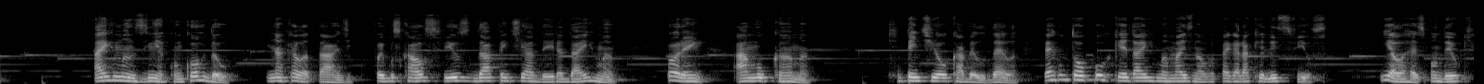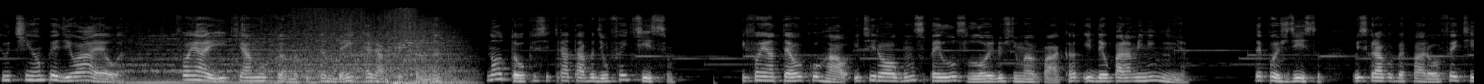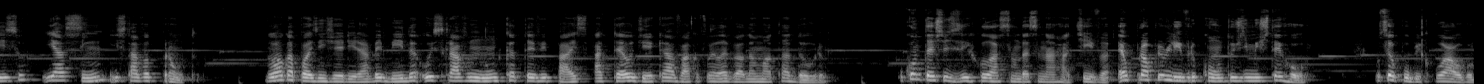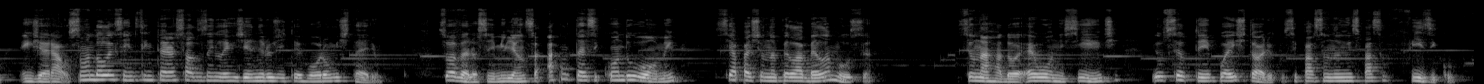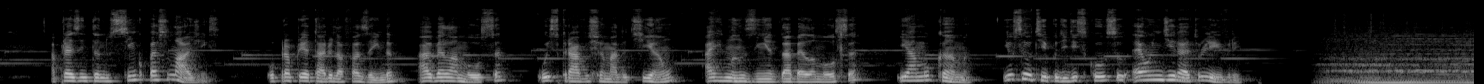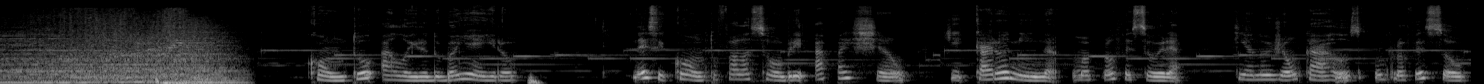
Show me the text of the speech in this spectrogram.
A irmãzinha concordou e naquela tarde foi buscar os fios da penteadeira da irmã. Porém, a mucama, que penteou o cabelo dela, perguntou por que da irmã mais nova pegar aqueles fios. E ela respondeu que o Tião pediu a ela. Foi aí que a mucama, que também era africana, notou que se tratava de um feitiço. E foi até o curral e tirou alguns pelos loiros de uma vaca e deu para a menininha. Depois disso, o escravo preparou o feitiço e assim estava pronto. Logo após ingerir a bebida, o escravo nunca teve paz até o dia que a vaca foi levada ao matadouro. O contexto de circulação dessa narrativa é o próprio livro Contos de Misterror. O seu público-alvo, em geral, são adolescentes interessados em ler gêneros de terror ou mistério. Sua verossimilhança acontece quando o homem se apaixona pela bela moça. Seu narrador é o onisciente e o seu tempo é histórico, se passando em um espaço físico, apresentando cinco personagens: o proprietário da fazenda, a bela moça, o escravo chamado Tião, a irmãzinha da bela moça e a mucama. E o seu tipo de discurso é o indireto livre. Conto A Loira do Banheiro. Nesse conto fala sobre a paixão que Carolina, uma professora, tinha no João Carlos, um professor,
